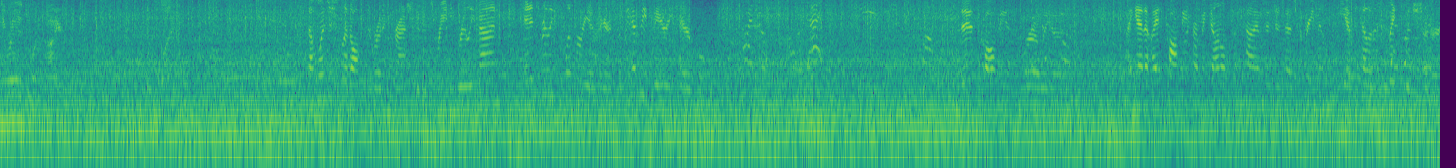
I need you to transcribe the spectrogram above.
He ran into a tire. Someone just slid off the road and crashed because it's raining really bad. And it's really slippery out here, so we gotta be very careful. This coffee is really good. I get an iced coffee from McDonald's sometimes. It just has cream and you have to tell them liquid sugar.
